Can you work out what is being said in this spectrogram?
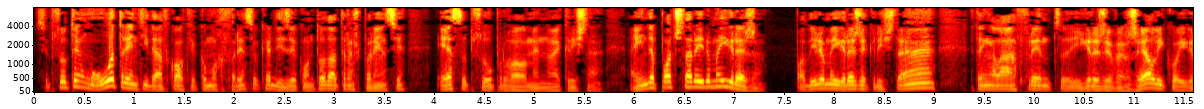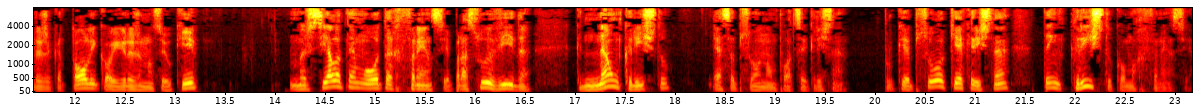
Se a pessoa tem uma outra entidade qualquer como referência, eu quero dizer com toda a transparência, essa pessoa provavelmente não é cristã. Ainda pode estar a ir a uma igreja. Pode ir a uma igreja cristã, que tenha lá à frente igreja evangélica, ou igreja católica, ou igreja não sei o quê. Mas se ela tem uma outra referência para a sua vida que não Cristo, essa pessoa não pode ser cristã. Porque a pessoa que é cristã tem Cristo como referência.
